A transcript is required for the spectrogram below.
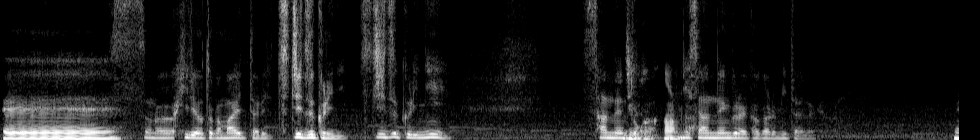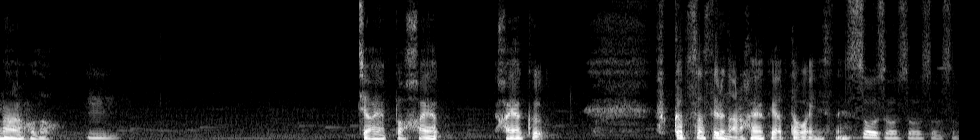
えー、その肥料とか撒いたり土作りに土作りに3年とか時間かかるんだ。23年ぐらいかかるみたいだけなるほど。どうん。じゃあやっぱ早、早く、復活させるなら早くやった方がいいんですね。そうそうそうそうそう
